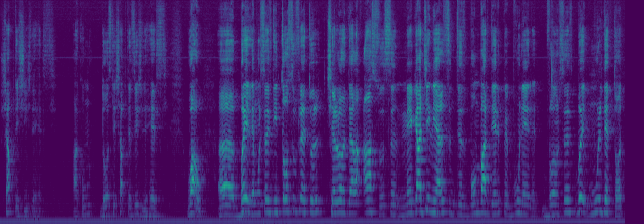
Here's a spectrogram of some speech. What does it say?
75 de Hz. Acum 270 de Hz. Wow! Uh, băi, le mulțumesc din tot sufletul celor de la Asus, sunt mega genial, sunteți bombardieri pe bune, vă mulțumesc, băi, mult de tot.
